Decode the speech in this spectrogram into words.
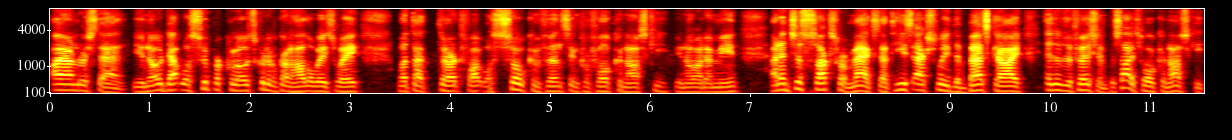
I understand. You know, that was super close, could have gone Holloway's way. But that third fight was so convincing for Volkanovski. You know what I mean? And it just sucks for Max that he's actually the best guy in the division besides Volkanovski.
